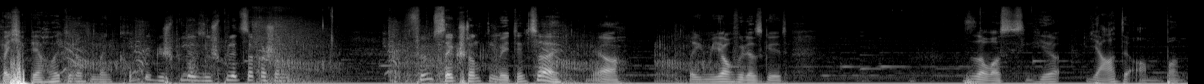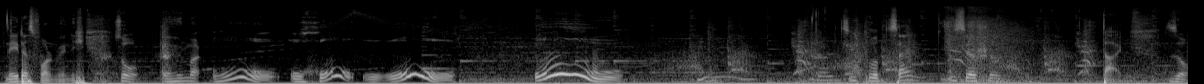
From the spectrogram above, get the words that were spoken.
weil ich habe ja heute noch mit meinem Kumpel gespielt, also ich spiele jetzt sogar schon 5, 6 Stunden den 2. Ja, frage ich mich auch, wie das geht. So, was ist denn hier? Jadearmband. Ne, das wollen wir nicht. So, erhöhen mal. Oh, oho, oh, oh. Hm, 90 Prozent. Ist ja schon. Da. So,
